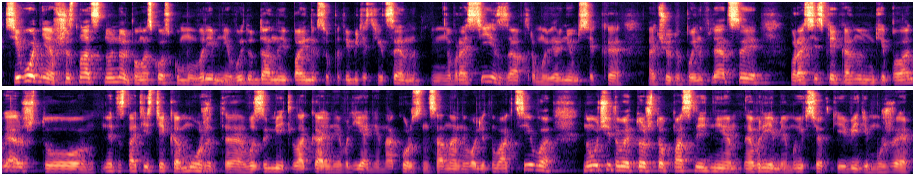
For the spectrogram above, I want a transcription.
Сегодня в 16.00 по московскому времени выйдут данные по индексу потребительских цен в России. Завтра мы вернемся вернемся к отчету по инфляции. В российской экономике полагаю, что эта статистика может э, возыметь локальное влияние на курс национального валютного актива, но учитывая то, что в последнее время мы все-таки видим уже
